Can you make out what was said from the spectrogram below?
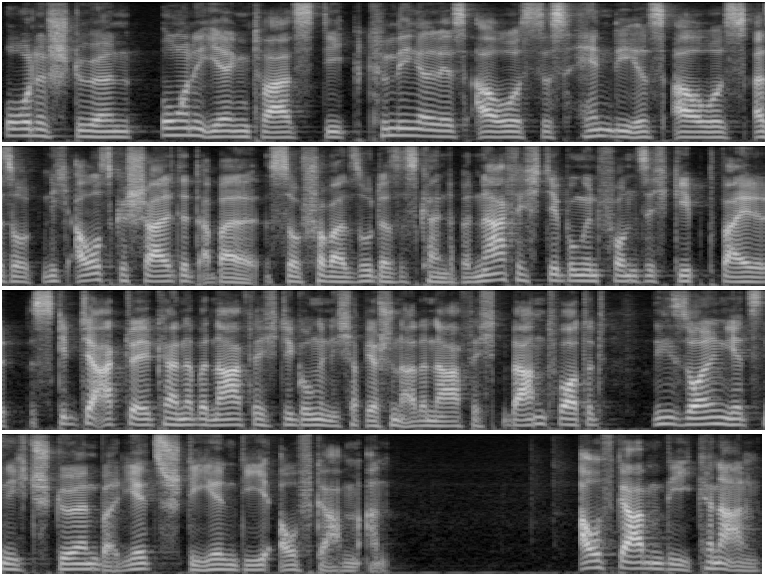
ohne Stören, ohne irgendwas. Die Klingel ist aus, das Handy ist aus, also nicht ausgeschaltet, aber so schon mal so, dass es keine Benachrichtigungen von sich gibt, weil es gibt ja aktuell keine Benachrichtigungen. Ich habe ja schon alle Nachrichten beantwortet. Die sollen jetzt nicht stören, weil jetzt stehen die Aufgaben an. Aufgaben wie, keine Ahnung,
